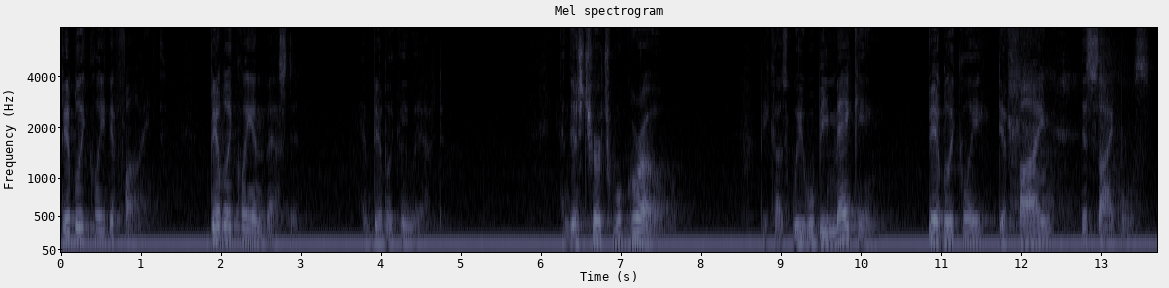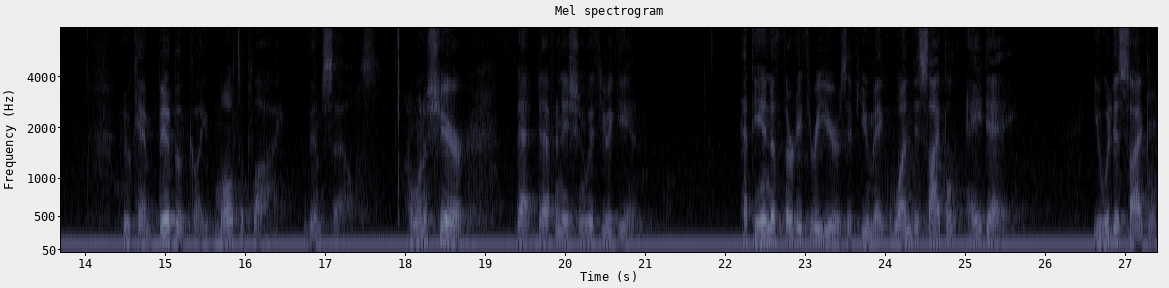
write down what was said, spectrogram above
biblically defined, biblically invested, and biblically lived. And this church will grow because we will be making biblically defined disciples who can biblically multiply themselves. I want to share that definition with you again. At the end of 33 years, if you make one disciple a day, you would disciple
